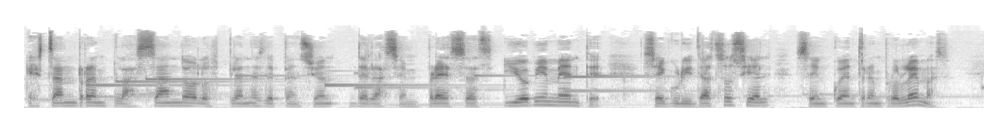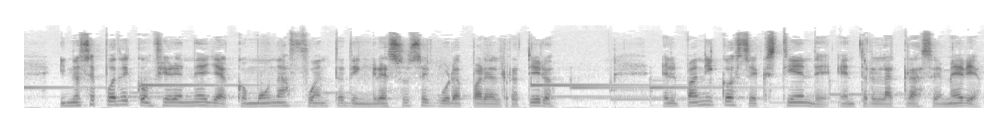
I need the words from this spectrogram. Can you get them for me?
están reemplazando a los planes de pensión de las empresas y obviamente seguridad social se encuentra en problemas y no se puede confiar en ella como una fuente de ingreso segura para el retiro el pánico se extiende entre la clase media.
